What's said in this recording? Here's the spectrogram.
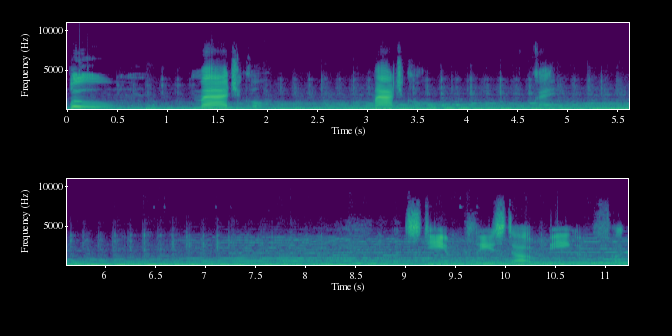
Boom! Magical. Magical. Okay. Steam, please stop being a fucking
